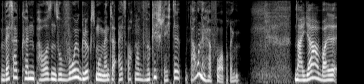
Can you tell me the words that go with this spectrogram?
weshalb können Pausen sowohl Glücksmomente als auch mal wirklich schlechte Laune hervorbringen? Naja, weil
